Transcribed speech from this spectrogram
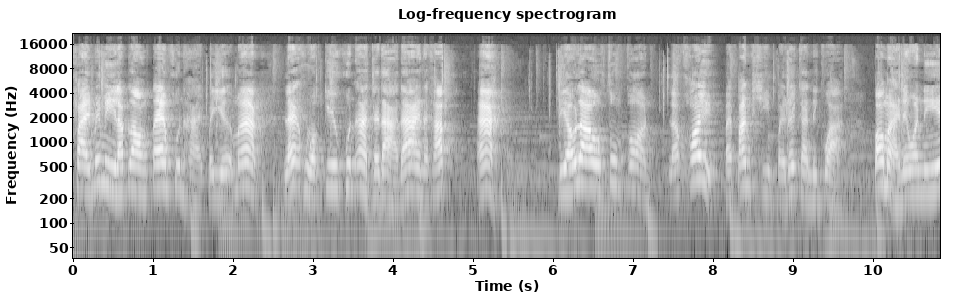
ใครไม่มีรับรองแต้มคุณหายไปเยอะมาก และหัวกิลคุณอาจจะด่าได้นะครับอะเดี๋ยวเราสุ่มก่อนแล้วค่อยไปปั้นทีมไปด้วยกันดีกว่า เป้าหมายในวันนี้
